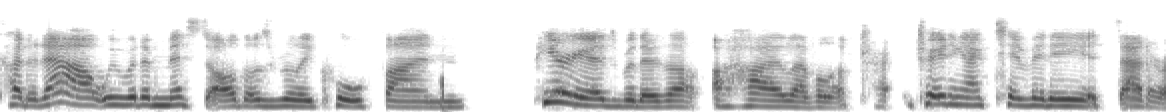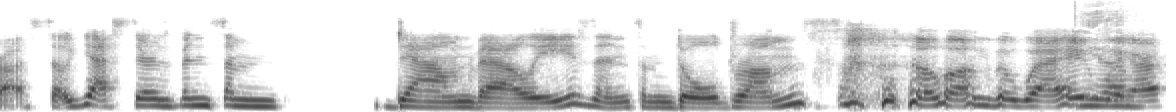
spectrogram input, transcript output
cut it out, we would have missed all those really cool, fun periods where there's a, a high level of tra- trading activity, etc. So, yes, there's been some down valleys and some doldrums along the way yeah. where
